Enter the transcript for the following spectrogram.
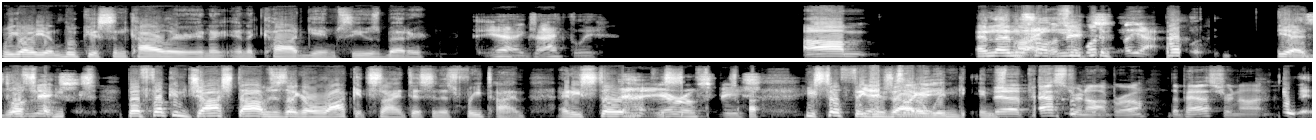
We got to get Lucas and Kyler in a in a COD game. See who's better. yeah exactly Um, And then all Let's right, talk let's- Knicks. let's- yeah, yeah, Let's let's talk talk Knicks. Knicks. But fucking Josh Dobbs is like a rocket scientist in his free time, and he still aerospace he still figures it's out like how a- to win games. the pastronaut, bro. The pastronaut.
